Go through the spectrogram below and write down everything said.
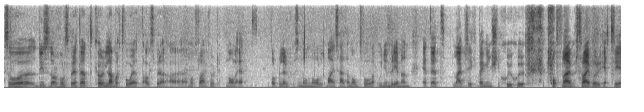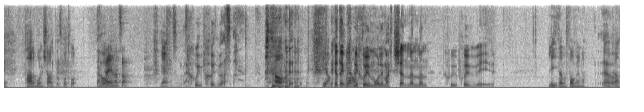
Så eh, Düsseldorf, Wolfsburg 1-1, Köln, Gladbach 2-1, Augsburg eh, mot Frankfurt 0-1, Dortmund, Leverkusen 0-0, Mainz, Hertha 0-2, Union Bremen 1-1, Leipzig, Bayern München 7-7, Hoffenheim, Freiburg 1-3, Paderborn, Schalke 2-2. Ja, Jajamensan. Jajamensan. 7-7 alltså. Ja, Ja, Jag kan tänka mig att det blir sju mål i matchen, men, men 7-7 är ju... Lita på fångarna. Ja.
